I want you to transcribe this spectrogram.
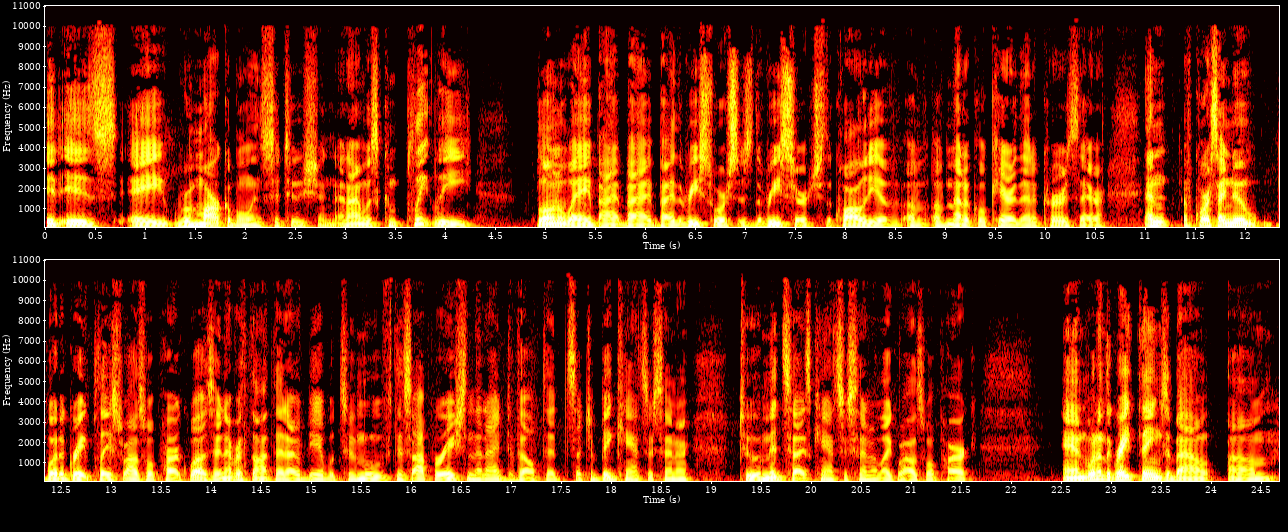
it is a remarkable institution, and I was completely blown away by, by, by the resources, the research, the quality of, of, of medical care that occurs there. And of course, I knew what a great place Roswell Park was. I never thought that I would be able to move this operation that I developed at such a big cancer center to a mid sized cancer center like Roswell Park. And one of the great things about um,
